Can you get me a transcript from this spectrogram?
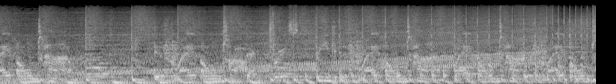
right on time. It's right on time. That first beat is right on time. Right on time. Right on time.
